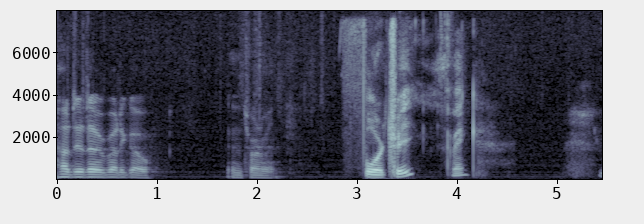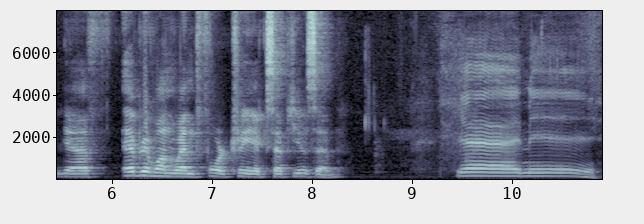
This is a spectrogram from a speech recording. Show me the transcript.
how did everybody go in the tournament? Four three, I think. Yeah, everyone went 4 3 except you, Seb. Yay me!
